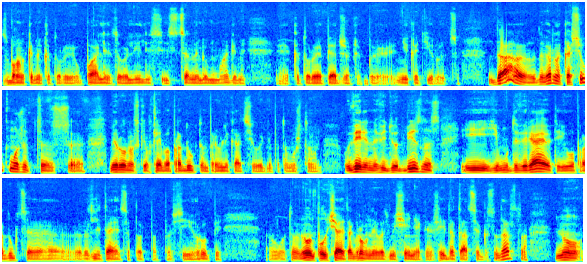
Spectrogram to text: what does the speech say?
с банками, которые упали, завалились, и с ценными бумагами, э, которые, опять же, как бы не котируются. Да, наверное, Косюк может с Мироновским хлебопродуктом привлекать сегодня, потому что он уверенно ведет бизнес, и ему доверяют, и его продукция разлетается по, по, по всей Европе. Вот. Он, он получает огромное возмещение, конечно, и дотация государства, но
